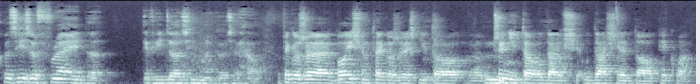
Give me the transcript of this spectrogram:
Because he's afraid that if he does, he might go to hell. dlatego że boi się tego, że jeśli to e, uczyni, to uda się, uda się do piekła.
